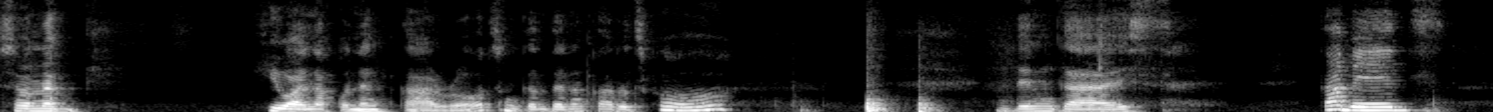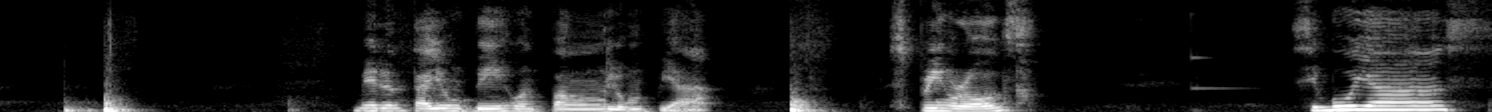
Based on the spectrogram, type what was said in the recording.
So naghiwan ako ng carrots. Ang ganda ng carrots ko. And then guys, cabbage. Meron tayong bihon pang lumpia spring rolls, sibuyas,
